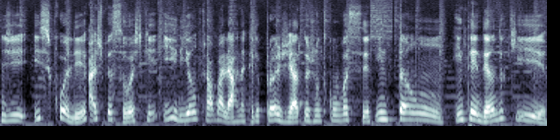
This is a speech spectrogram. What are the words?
de escolher as pessoas que iriam trabalhar naquele projeto junto com você. Então, entendendo que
